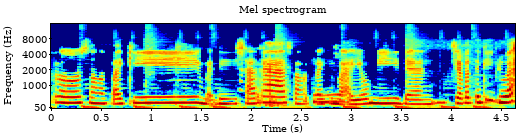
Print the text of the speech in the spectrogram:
Halo, selamat pagi Mbak Disara, selamat pagi Mbak Ayomi, dan siapa tadi dua?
